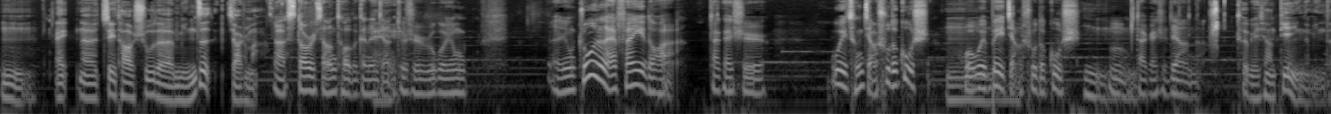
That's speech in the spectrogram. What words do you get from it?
嗯，哎，那这套书的名字叫什么？啊。Stories Untold 刚才讲，哎就是如果用呃用中文来翻译的话，大概是未曾讲述的故事嗯，或未被讲述的故事。嗯嗯，大概是这样的。特别像电影的名字，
